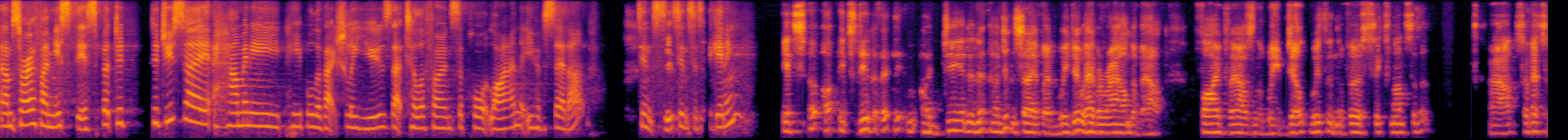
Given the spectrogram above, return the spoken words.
and I'm sorry if I missed this, but did, did you say how many people have actually used that telephone support line that you have set up? Since it, since its beginning? It's uh, uh it's did uh, it, I did and I didn't say it, but we do have around about five thousand that we've dealt with in the first six months of it. Uh, so that's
